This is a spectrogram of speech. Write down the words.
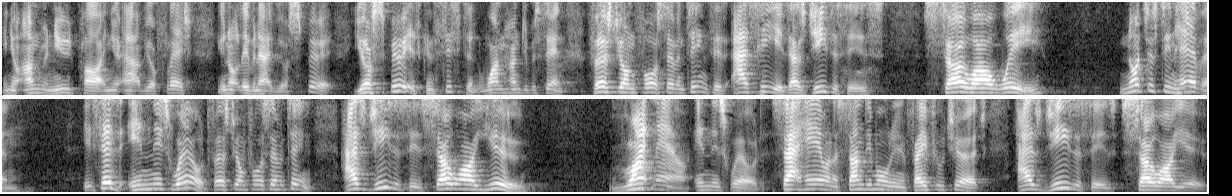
in your unrenewed part, and you're out of your flesh. You're not living out of your spirit. Your spirit is consistent 100%. 1 John 4 17 says, As he is, as Jesus is, so are we, not just in heaven. It says in this world, 1 John 4 17. As Jesus is, so are you right now in this world. Sat here on a Sunday morning in Faithful Church, as Jesus is, so are you.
